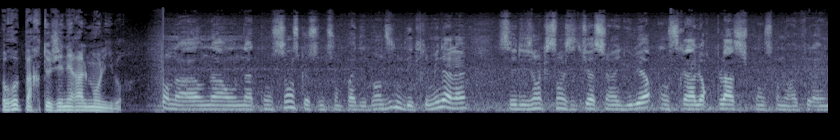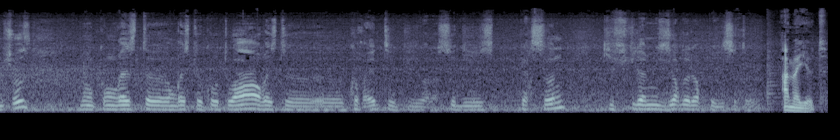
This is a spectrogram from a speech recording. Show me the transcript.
repartent généralement libres. On a, conscience que ce ne sont pas des bandits ni des criminels. Hein. C'est des gens qui sont en situation régulière. On serait à leur place, je pense qu'on aurait fait la même chose. Donc on reste, on reste courtois, on reste euh, correct. Et puis voilà, c'est des personnes qui fuient la misère de leur pays, c'est tout. À Mayotte,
